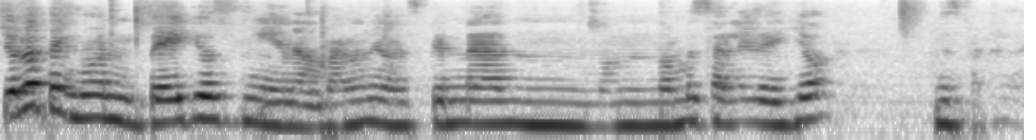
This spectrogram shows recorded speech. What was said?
yo no tengo ni vellos, ni en las manos, ni en las piernas, no, no me sale vello, no es para nada.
